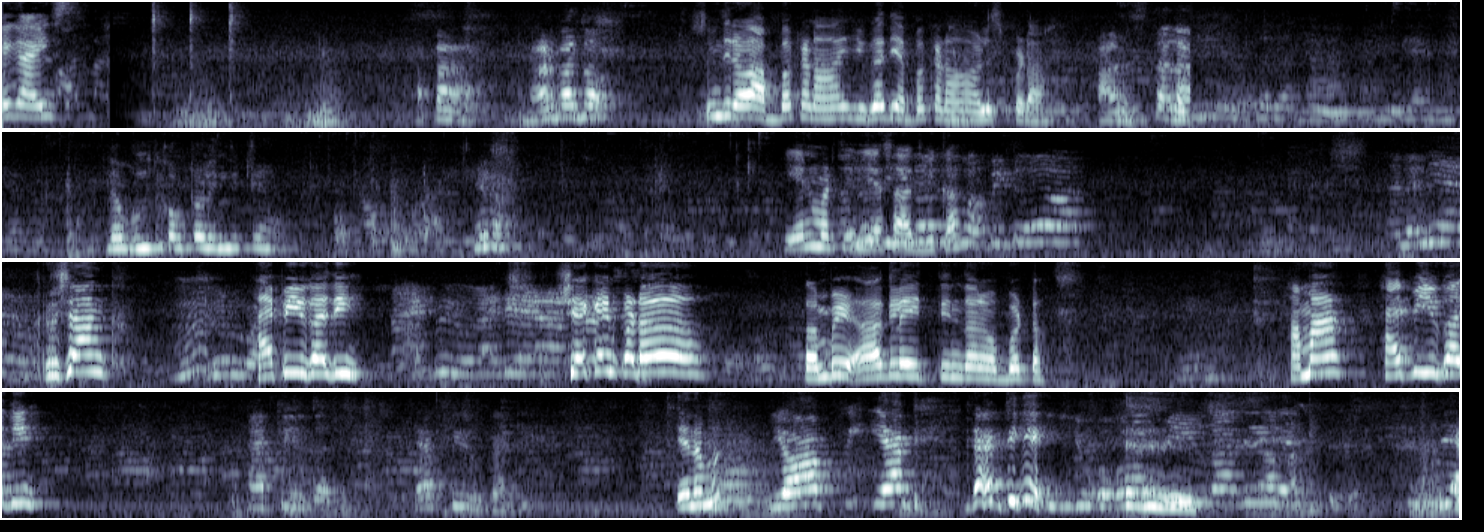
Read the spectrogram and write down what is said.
ಏ ಗೈಸ್ ಅಪ್ಪ ಮಾಡಬಾರ್ದು ಸುಮ್ದಿರೋ ಹಬ್ಬ ಕಣ ಯುಗಾದಿ ಹಬ್ಬ ಕಣ ಅಳಿಸ್ಬೇಡ. ಆಡಿಸ್ತಲ್ಲ ಉಂಟ್ಕೊಬಿಟ್ಟಳು ಹಿಂದಕ್ಕೆ. ಏನು? ಏನ್ ಮಾಡ್ತಿದ್ಯಾ Sadhvika? Krishank happy Ugadi. Shake hand ಕೊಡು. ತಂಬಿ ಆಗ್ಲೇ ಇತ್ತಿಂದ ಒಬ್ಬಟ್ಟು. ಅಮ್ಮ ಹ್ಯಾಪಿ ಯುಗಾದಿ. ಏನಮ್ಮ?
